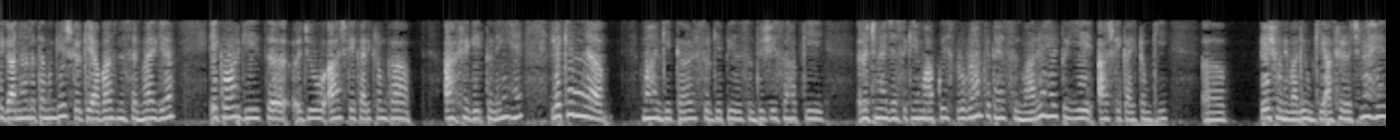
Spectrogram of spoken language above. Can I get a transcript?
ये गाना लता मंगेशकर की आवाज़ में सुनवाया गया। एक और गीत जो आज के कार्यक्रम का आखिरी गीत तो नहीं है, लेकिन महान गीतकार स्वर्गीय पी एल संतोषी साहब की रचना जैसे कि हम आपको इस प्रोग्राम के तहत सुनवा रहे हैं तो ये आज के कार्यक्रम की पेश होने वाली उनकी आखिरी रचना है।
